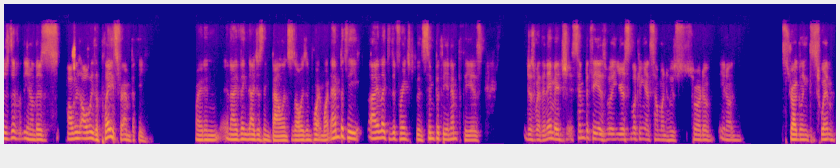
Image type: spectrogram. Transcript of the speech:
there's different, you know, there's always always a place for empathy. Right. And and I think I just think balance is always important. What empathy, I like to differentiate between sympathy and empathy is just with an image sympathy is when you're looking at someone who's sort of you know struggling to swim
